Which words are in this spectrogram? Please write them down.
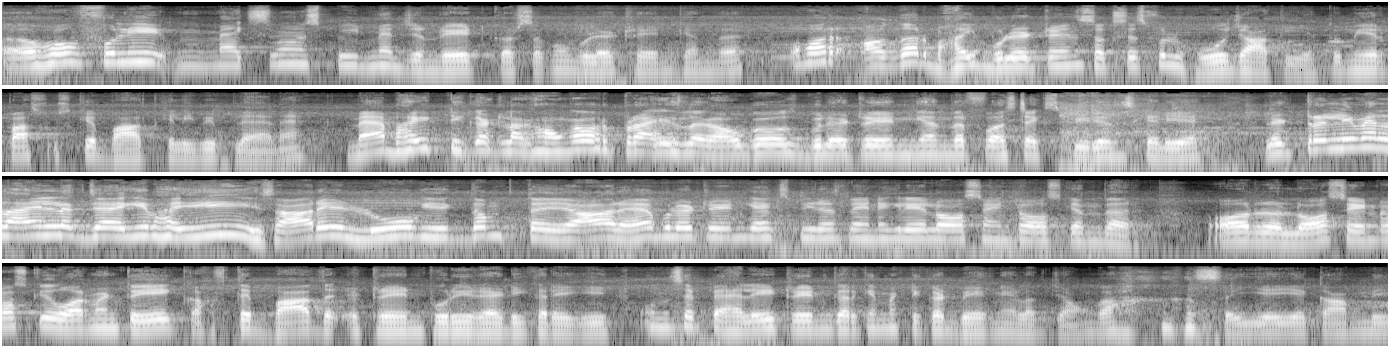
होपफुली मैक्सिमम स्पीड में जनरेट कर सकूँ बुलेट ट्रेन के अंदर। और अगर भाई बुलेट ट्रेन सक्सेसफुल हो जाती है तो मेरे पास उसके बाद के लिए भी प्लान है। मैं भाई टिकट लगाऊँगा और प्राइस लगाऊँगा उस बुलेट ट्रेन के अंदर फ़र्स्ट एक्सपीरियंस के लिए। लिटरली में लाइन लग जाएगी भाई। सारे लोग एकदम तैयार हैं बुलेट ट्रेन का एक्सपीरियंस लेने के लिए लॉस एंटॉस के अंदर। और लॉस एंड्रॉस की गवर्नमेंट तो एक हफ़्ते बाद ट्रेन पूरी रेडी करेगी। उनसे पहले ही ट्रेन करके मैं टिकट बेचने लग जाऊँगा। सही है ये काम भी।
